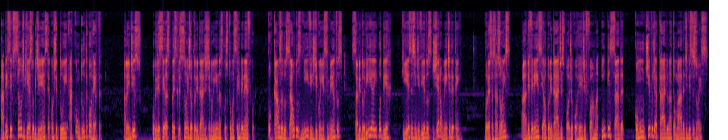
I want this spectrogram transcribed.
a percepção de que essa obediência constitui a conduta correta. Além disso, obedecer às prescrições de autoridades genuínas costuma ser benéfico, por causa dos altos níveis de conhecimentos, sabedoria e poder que esses indivíduos geralmente detêm. Por essas razões, a deferência a autoridades pode ocorrer de forma impensada, como um tipo de atalho na tomada de decisões.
